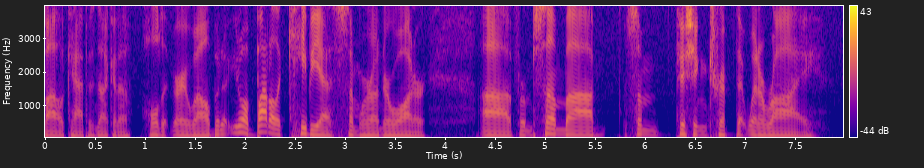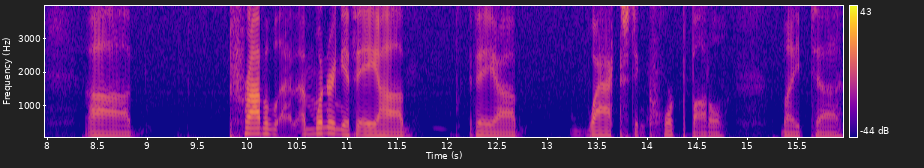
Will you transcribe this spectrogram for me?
bottle cap is not going to hold it very well, but you know a bottle of KBS somewhere underwater uh, from some uh, some fishing trip that went awry. Uh, probably, I'm wondering if a uh, if a uh, waxed and corked bottle might. Uh,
